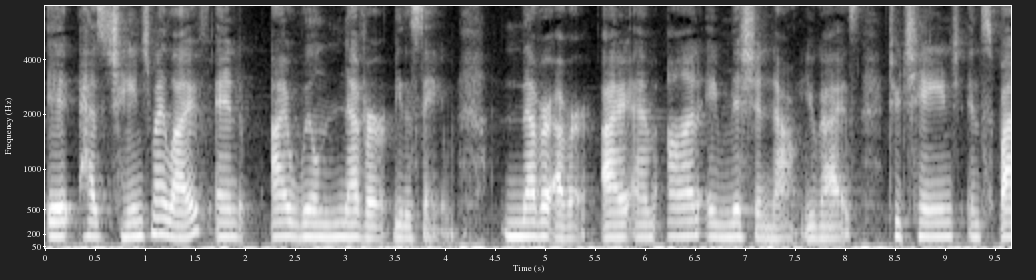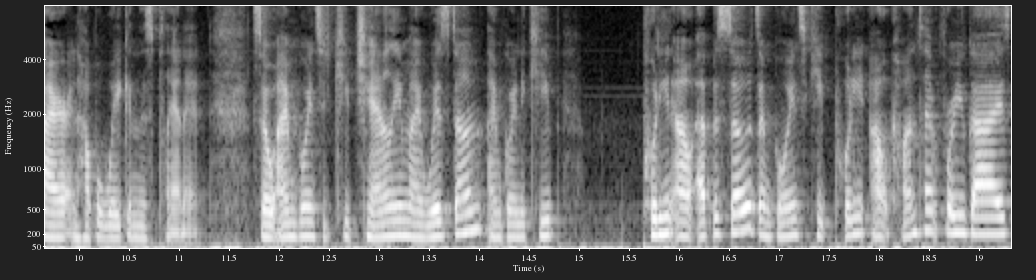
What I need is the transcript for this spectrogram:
it has changed my life and I will never be the same. Never ever. I am on a mission now, you guys, to change, inspire, and help awaken this planet. So I'm going to keep channeling my wisdom. I'm going to keep putting out episodes. I'm going to keep putting out content for you guys,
